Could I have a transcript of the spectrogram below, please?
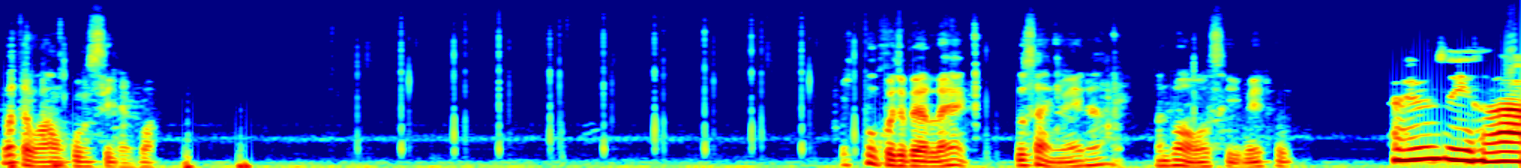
ว่าแต่วางของกูสีอะไรวะมึงควรจะเป็นแรกกูใส่ไม่ได้ มันบอกว่าสีไม่ถูกอันนี้เป็นสีขา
